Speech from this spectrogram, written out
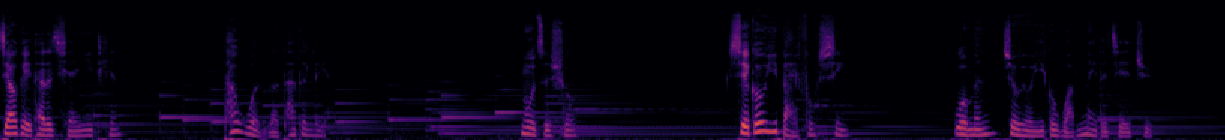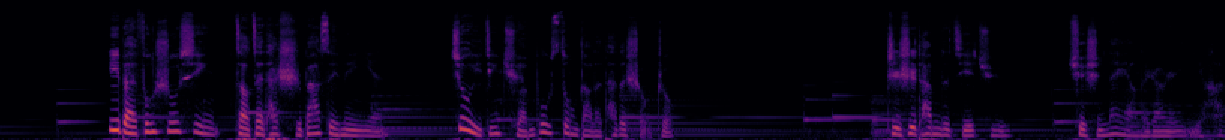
交给他的前一天，他吻了他的脸。木子说：“写够一百封信，我们就有一个完美的结局。”一百封书信早在他十八岁那年，就已经全部送到了他的手中。只是他们的结局，却是那样的让人遗憾。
